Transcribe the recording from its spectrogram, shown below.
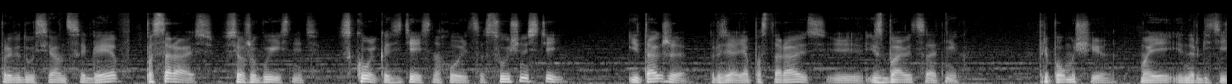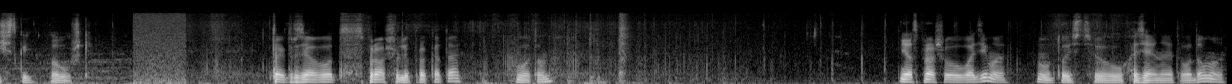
Проведу сеанс ЭГФ, постараюсь все же выяснить, сколько здесь находится сущностей, и также, друзья, я постараюсь избавиться от них при помощи моей энергетической ловушки. Так, друзья, вот спрашивали про кота. Вот он. Я спрашивал у Вадима, ну, то есть у хозяина этого дома.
